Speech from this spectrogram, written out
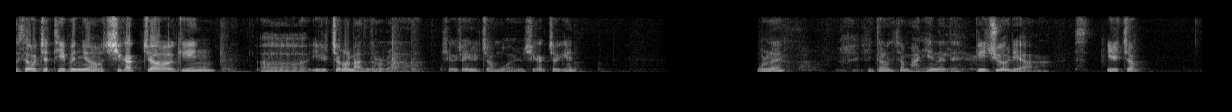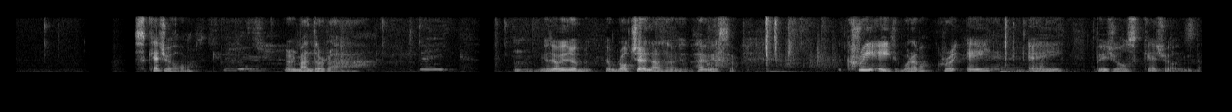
세 번째 팁은요. 시각적인 어, 일정을 만들어라. 시각적인 일정 뭐예요? 시각적인? 몰라요? 이 단어 참 많이 했는데. 비주얼이야. 일정. 스케줄을 만들어라. 음, 그래서 여기 좀, 좀 럭셔리 나서 사용했어. Create. 뭐라고? create a visual schedule입니다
